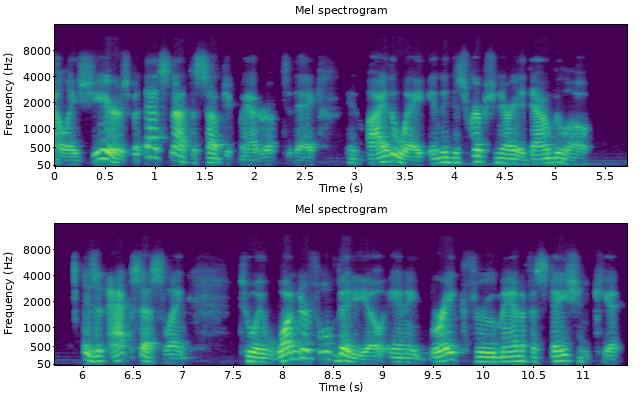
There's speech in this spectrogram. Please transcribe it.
hellish years. But that's not the subject matter of today. And by the way, in the description area down below is an access link to a wonderful video and a breakthrough manifestation kit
